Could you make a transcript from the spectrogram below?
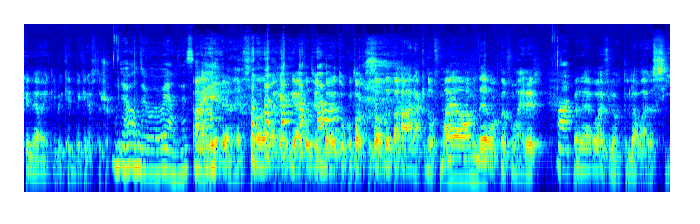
kunne jeg egentlig bekrefte sjøl. Ja, du var jo enig, så Jeg er helt enig. Så det var helt greit at hun bare tok kontakt og sa at dette her er ikke noe for meg. Ja, men det var ikke noe for meg heller. Nei. Men jeg var høflig nok til å la være å si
